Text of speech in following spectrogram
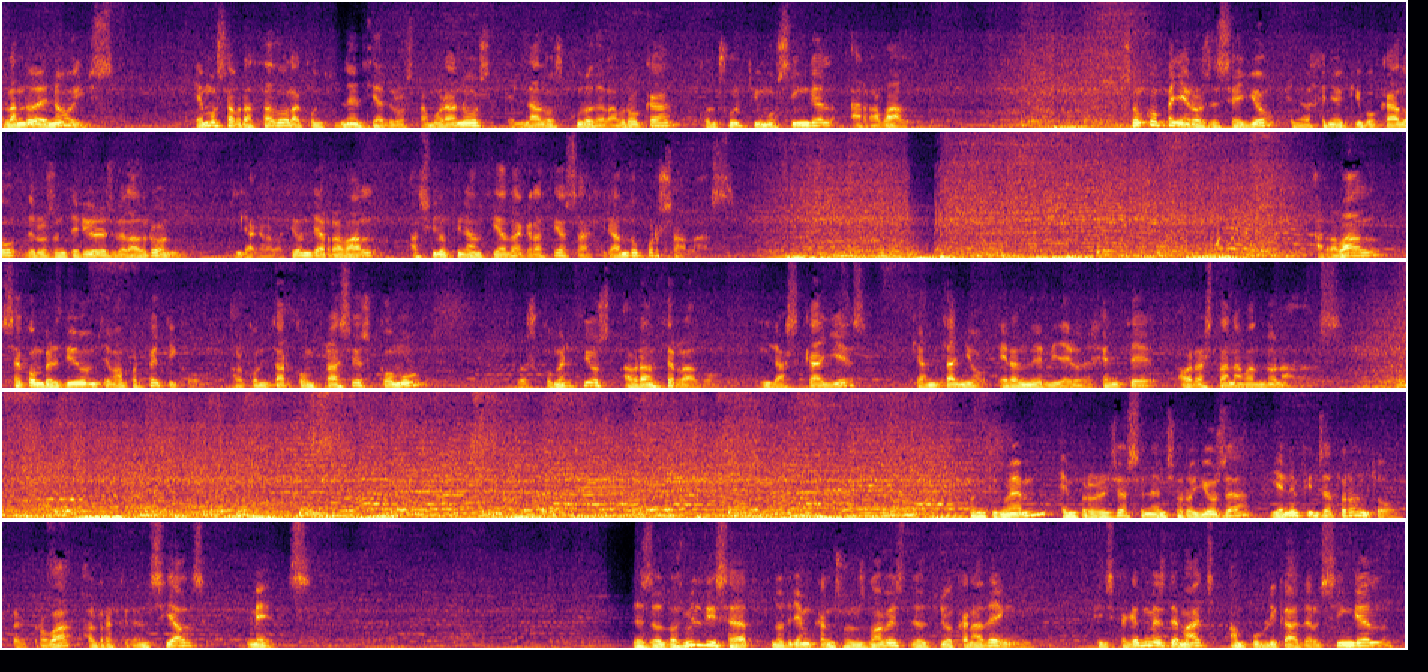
hablando de noise, hemos abrazado la contundencia de los zamoranos El lado oscuro de la broca con su último single Arrabal. Son compañeros de sello en el genio equivocado de los anteriores Veladrón y la grabación de Arrabal ha sido financiada gracias a Girando por Salas. Arrabal se ha convertido en tema profético al contar con frases como los comercios habrán cerrado y las calles, que antaño eran hervidero de gente, ahora están abandonadas. Continuem en progressió ascendent sorollosa i anem fins a Toronto per trobar els referencials Mets. Des del 2017 no teníem cançons noves del trio canadenc, fins que aquest mes de maig han publicat el single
